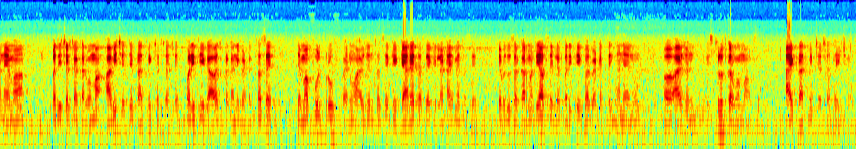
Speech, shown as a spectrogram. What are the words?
અને એમાં બધી ચર્ચા કરવામાં આવી છે, જે પ્રાથમિક ચર્ચા છે. ફરીથી એક આવા જ પ્રકારની બેઠક થશે, જેમાં ફૂલ પ્રૂફ એનું આયોજન થશે કે ક્યારે થશે, કેટલા ટાઈમે થશે, એ બધું સરકારમાંથી આવશે. એટલે ફરીથી એકવાર બેઠક થઈ અને એનું આયોજન વિસ્તૃત કરવામાં આવશે. આ એક પ્રાથમિક ચર્ચા થઈ છે.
